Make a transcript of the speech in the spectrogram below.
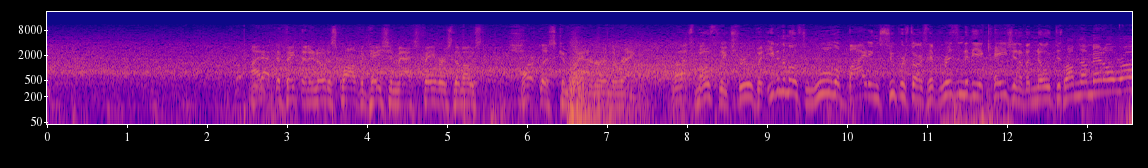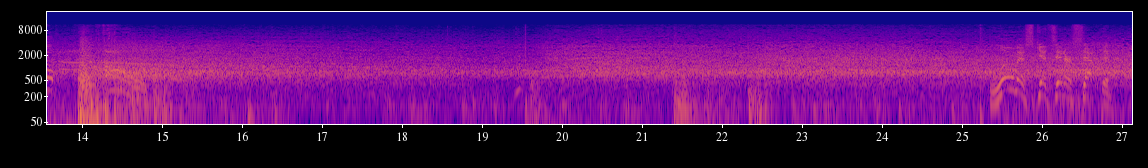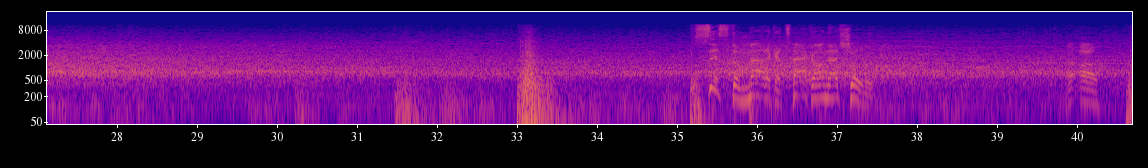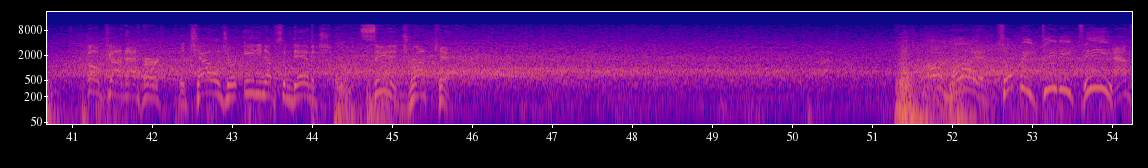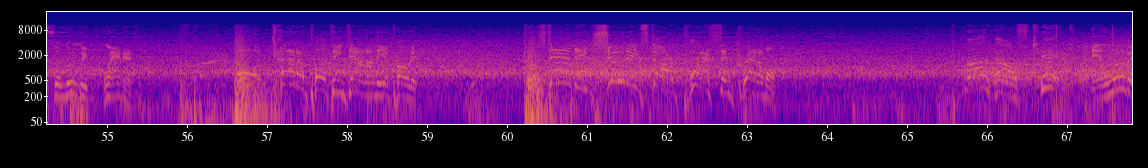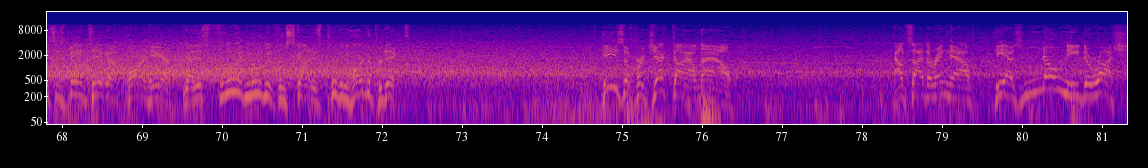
I'd have to think that a no disqualification match favors the most heartless competitor in the ring. Well, that's mostly true, but even the most rule-abiding superstars have risen to the occasion of a no... From the middle rope. Oh! Lumis gets intercepted. Systematic attack on that shoulder. Uh-oh. Oh, God, that hurt. The challenger eating up some damage. Seated drop kick. Oh, my, a jumping DDT. Absolutely planted. Oh, catapulting down on the opponent. Standing shooting star press. Incredible. Roundhouse kick. Lumis is being taken apart here. Yeah, this fluid movement from Scott is proving hard to predict. He's a projectile now. Outside the ring now. He has no need to rush.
